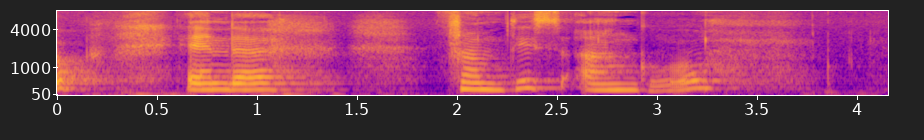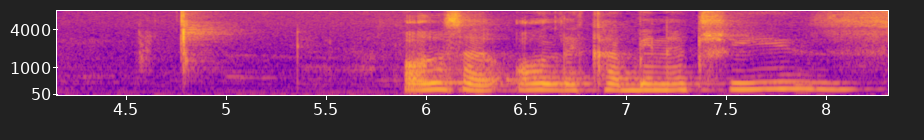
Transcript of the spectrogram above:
up. And uh, from this angle, also all the cabinetries.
